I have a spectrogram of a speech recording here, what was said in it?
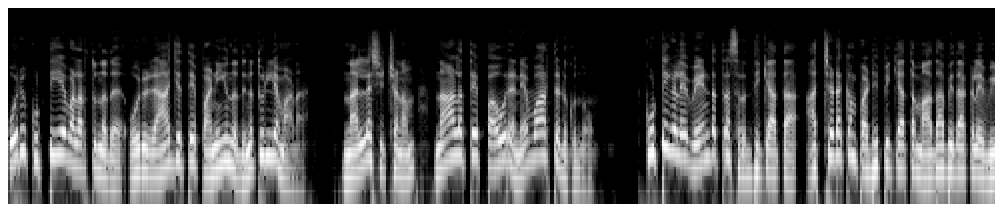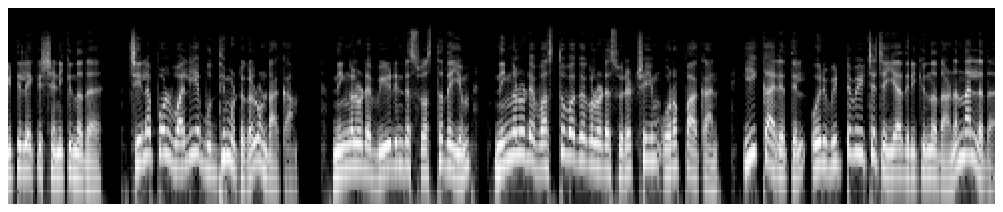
ഒരു കുട്ടിയെ വളർത്തുന്നത് ഒരു രാജ്യത്തെ പണിയുന്നതിന് തുല്യമാണ്. നല്ല ശിക്ഷണം നാളത്തെ പൗരനെ വാർത്തെടുക്കുന്നു. കുട്ടികളെ വേണ്ടത്ര ശ്രദ്ധിക്കാത്ത അച്ചടക്കം പഠിപ്പിക്കാത്ത മാതാപിതാക്കളെ വീട്ടിലേക്ക് ക്ഷണിക്കുന്നത് ചിലപ്പോൾ വലിയ ബുദ്ധിമുട്ടുകൾ ഉണ്ടാക്കാം. നിങ്ങളുടെ വീടിന്റെ സ്വസ്ഥതയും നിങ്ങളുടെ വസ്തുവകകളുടെ സുരക്ഷയും ഉറപ്പാക്കാൻ ഈ കാര്യത്തിൽ ഒരു വിട്ടുവീഴ്ച ചെയ്യാതിരിക്കുന്നതാണ് നല്ലത്.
